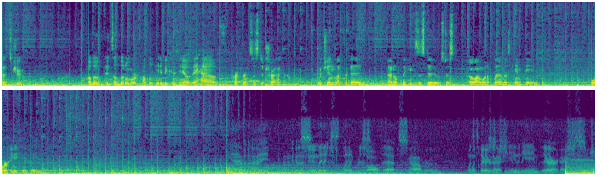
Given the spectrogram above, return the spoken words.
That's true. Although it's a little more complicated because, you know, they have preferences to track, which in Left 4 Dead I don't think existed. It was just, oh, I want to play on this campaign. Or any campaign. Players actually in the game. They aren't actually switching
